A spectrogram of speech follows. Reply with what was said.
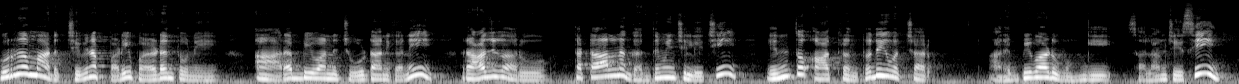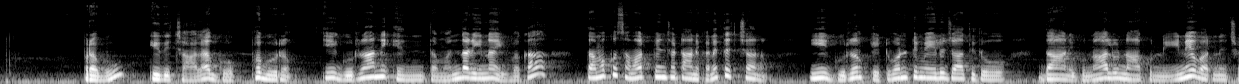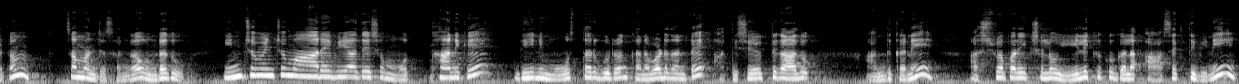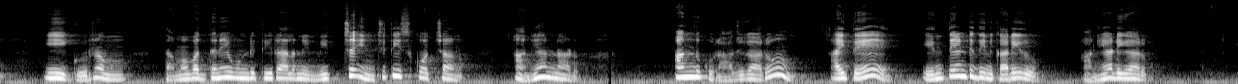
గుర్రం మాట చెవిన పడి పడడంతోనే ఆ అరబ్బీవాన్ని చూడటానికని రాజుగారు తటాలన గద్దెమించి లేచి ఎంతో ఆత్రంతో దిగివచ్చారు. అరబ్బీవాడు వంగి సలాం చేసి ప్రభు ఇది చాలా గొప్ప గుర్రం. ఈ గుర్రాన్ని ఎంతమంది అడిగినా ఇవ్వక తమకు సమర్పించటానికని తెచ్చాను. ఈ గుర్రం ఎటువంటి మేలు జాతిదో దాని గుణాలు నాకు నేనే వర్ణించటం సమంజసంగా ఉండదు. ఇంచుమించు మా అరేబియా దేశం మొత్తానికే దీని మోస్తరు గుర్రం కనబడదంటే అతిశయోక్తి కాదు. అందుకనే అశ్వపరీక్షలో ఏలికకు గల ఆసక్తి విని ఈ గుర్రం తమ వద్దనే ఉండి తీరాలని నిశ్చయించి తీసుకొచ్చాను అని అన్నాడు. అందుకు రాజుగారు అయితే ఎంతేంటి దీని ఖరీదు? అని అడిగారు.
